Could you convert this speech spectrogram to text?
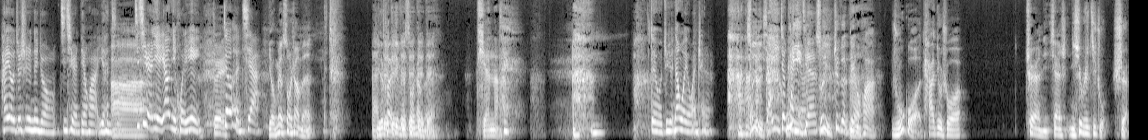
还有就是那种机器人电话也很气，啊机器人也要你回应，对就很气啊！有没有送上门？哎你的快递没送上门对对对天哪！对我拒绝，那我也完成了。所以小易就看你了。意间，所以这个电话，如果他就说确认你现在是你是不是机主是，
